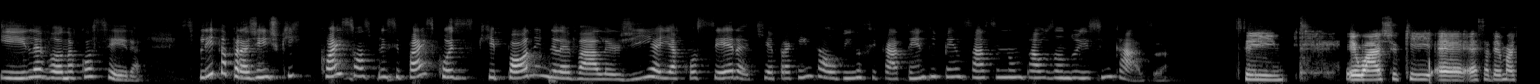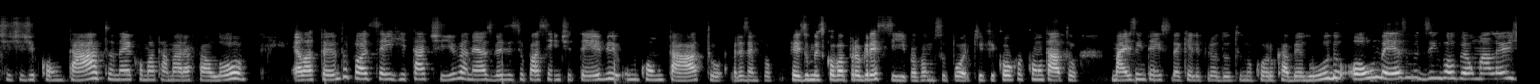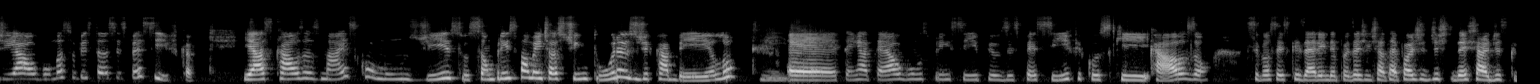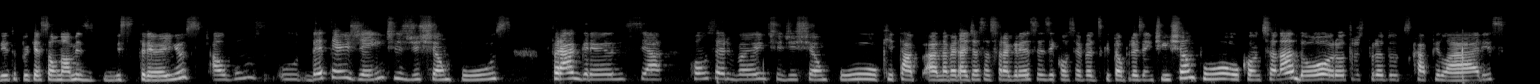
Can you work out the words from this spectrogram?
e levando a coceira. Explica pra gente que, quais são as principais coisas que podem levar à alergia e à coceira, que é para quem está ouvindo ficar atento e pensar se não está usando isso em casa. Sim, eu acho que é, essa dermatite de contato, né, como a Tamara falou, ela tanto pode ser irritativa, né? Às vezes, se o paciente teve um contato, por exemplo, fez uma escova progressiva, vamos supor, que ficou com o contato mais intenso daquele produto no couro cabeludo, ou mesmo desenvolveu uma alergia a alguma substância específica. E as causas mais comuns disso são principalmente as tinturas de cabelo, é, tem até alguns princípios específicos que causam se vocês quiserem, depois a gente até pode deixar descrito, porque são nomes estranhos. Alguns o, detergentes de shampoos, fragrância, conservante de shampoo, que tá, ah, na verdade, essas fragrâncias e conservantes que estão presentes em shampoo, condicionador, outros produtos capilares.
